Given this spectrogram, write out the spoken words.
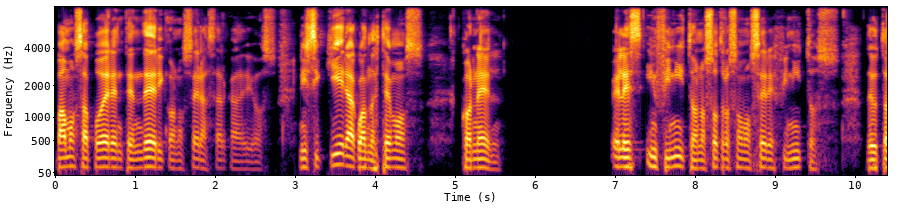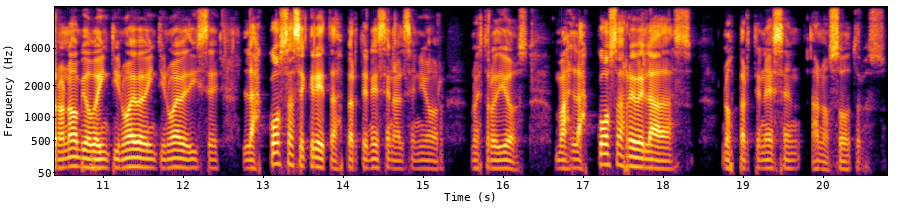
vamos a poder entender y conocer acerca de Dios, ni siquiera cuando estemos con Él. Él es infinito, nosotros somos seres finitos. Deuteronomio 29, 29 dice, las cosas secretas pertenecen al Señor, nuestro Dios, mas las cosas reveladas nos pertenecen a nosotros.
